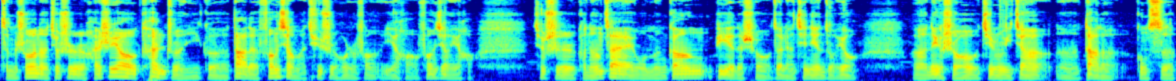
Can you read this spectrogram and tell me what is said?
怎么说呢？就是还是要看准一个大的方向吧，趋势或者方也好，方向也好。就是可能在我们刚毕业的时候，在两千年左右，呃，那个时候进入一家嗯大的公司，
